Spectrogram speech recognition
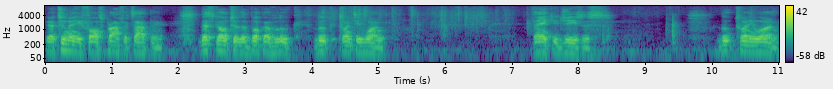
There are too many false prophets out there. Let's go to the book of Luke, Luke 21. Thank you, Jesus. Luke 21.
